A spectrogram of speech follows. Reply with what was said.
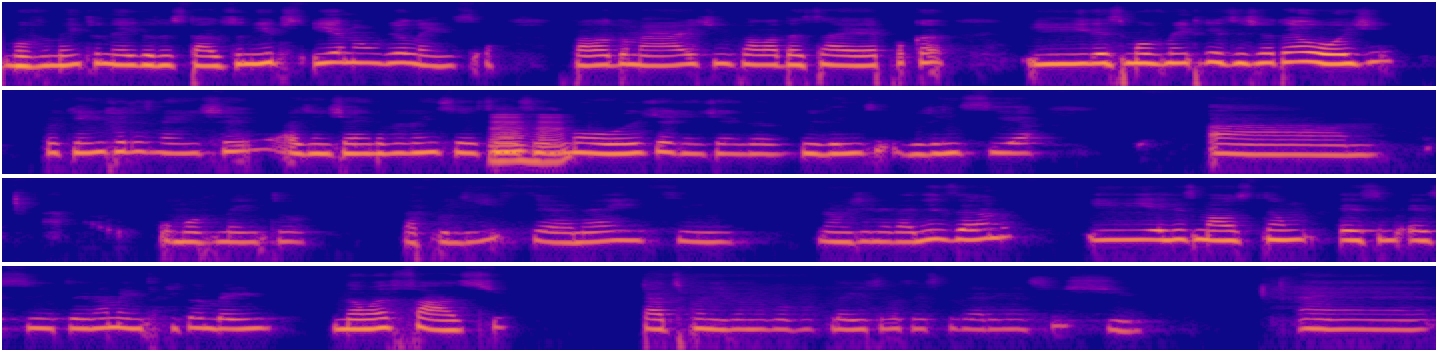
Movimento Negro dos Estados Unidos e a Não Violência. Fala do Martin, fala dessa época e desse movimento que existe até hoje, porque infelizmente a gente ainda vivencia esse Uhum. racismo hoje, a gente ainda viven- vivencia a, o movimento da polícia, né? Enfim, não generalizando. E eles mostram esse, esse treinamento, que também não é fácil. Tá disponível no Globoplay se vocês quiserem assistir. É,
